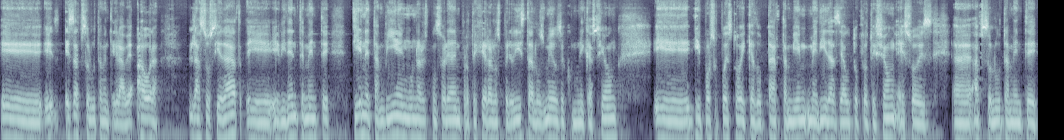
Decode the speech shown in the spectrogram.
Eh, es absolutamente grave. Ahora, la sociedad eh, evidentemente tiene también una responsabilidad en proteger a los periodistas, a los medios de comunicación eh, y por supuesto hay que adoptar también medidas de autoprotección. Eso es eh, absolutamente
